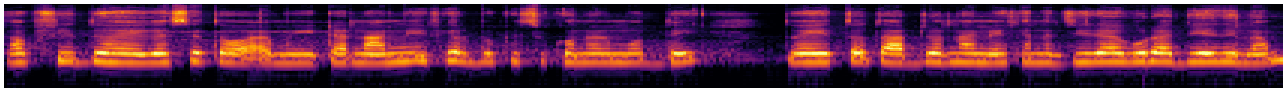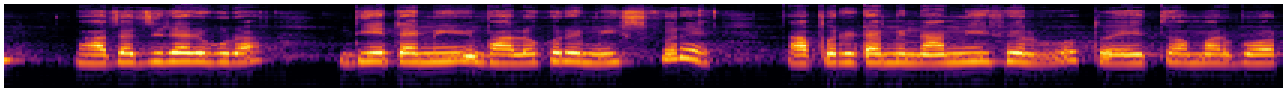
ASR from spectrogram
সব সিদ্ধ হয়ে গেছে, তো আমি এটা নামিয়ে ফেলব কিছুক্ষণের মধ্যেই। তো এই তো তার জন্য আমি এখানে জিরা গুঁড়া দিয়ে দিলাম, ভাজা জিরার গুঁড়া দিয়ে এটা আমি ভালো করে মিক্স করে তারপর এটা আমি নামিয়ে ফেলব। তো এই তো আমার বট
